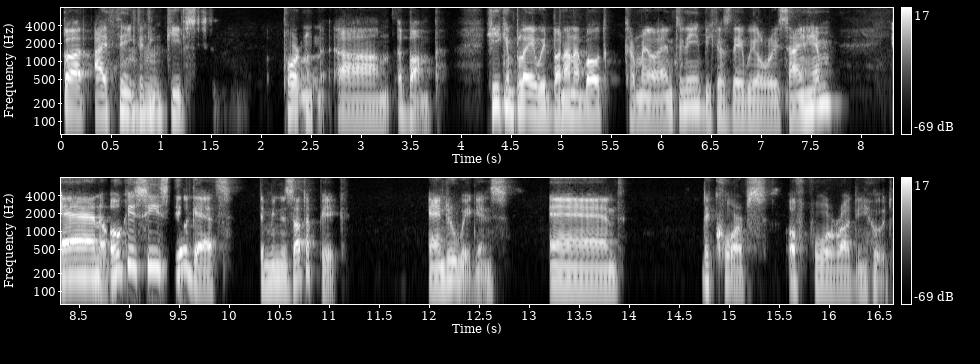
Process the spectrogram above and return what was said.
but I think that it gives Portland um, a bump. He can play with Banana Boat Carmelo Anthony because they will resign him. And OKC still gets the Minnesota pick, Andrew Wiggins, and the corpse of poor Rodney Hood.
